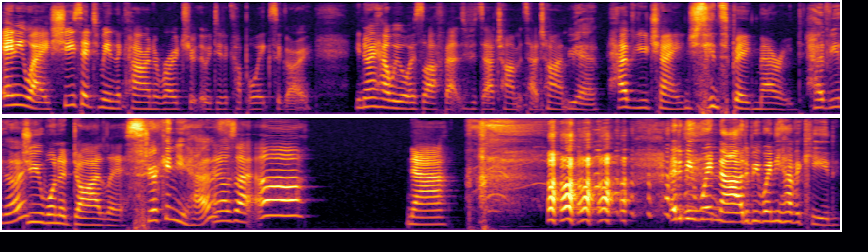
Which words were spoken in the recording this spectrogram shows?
Anyway, she said to me in the car on a road trip that we did a couple of weeks ago, you know how we always laugh about if it's our time, it's our time. Yeah. Have you changed since being married? Have you though? Do you want to die less? Do you reckon you have? And I was like, oh, nah. It'd be when nah, it'd be when you have a kid.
